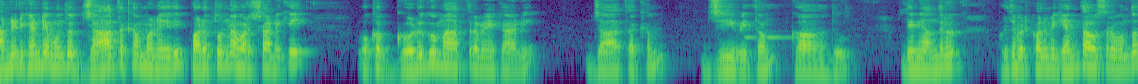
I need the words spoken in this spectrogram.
అన్నిటికంటే ముందు జాతకం అనేది పడుతున్న వర్షానికి ఒక గొడుగు మాత్రమే కానీ జాతకం జీవితం కాదు. దీన్ని అందరూ గుర్తుపెట్టుకోవాలి. మీకు ఎంత అవసరం ఉందో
